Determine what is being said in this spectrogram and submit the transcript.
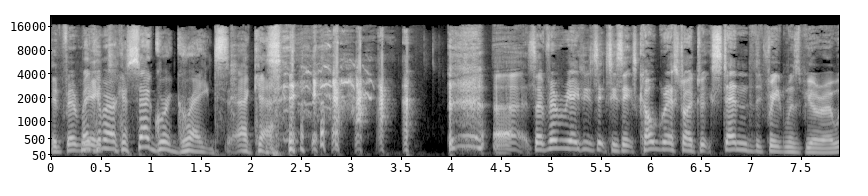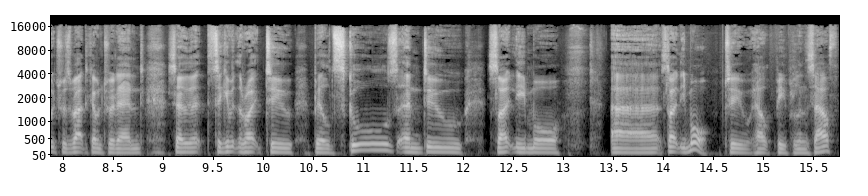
In February, Make America segregate again. uh, so February 1866, Congress tried to extend the Freedmen's Bureau, which was about to come to an end, so that to give it the right to build schools and do slightly more, uh, slightly more to help people in the South.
